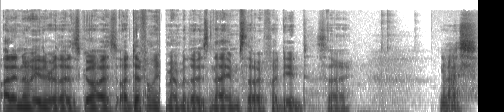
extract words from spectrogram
I don't know either of those guys. I definitely remember those names though, if I did. So Nice.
